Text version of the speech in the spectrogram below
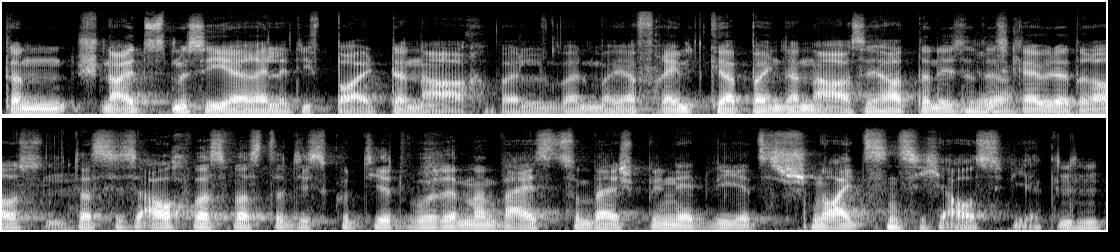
dann schneuzt man sie ja relativ bald danach, weil, weil man ja Fremdkörper in der Nase hat, dann ist ja. das gleich wieder draußen. Das ist auch was, was da diskutiert wurde. Man weiß zum Beispiel nicht, wie jetzt Schneuzen sich auswirkt. Mhm.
